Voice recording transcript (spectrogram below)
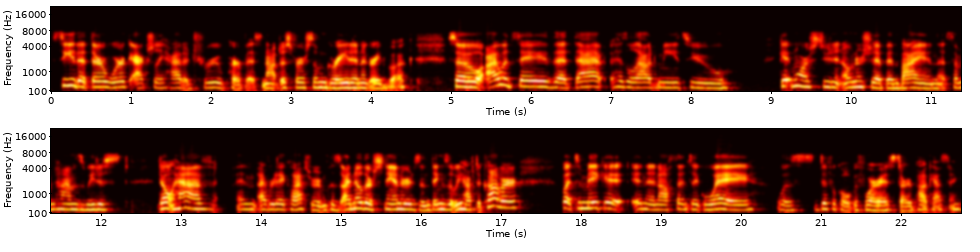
see that their work actually had a true purpose, not just for some grade in a grade book. So I would say that that has allowed me to get more student ownership and buy in that sometimes we just don't have in everyday classroom because I know there's standards and things that we have to cover, but to make it in an authentic way was difficult before I started podcasting.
